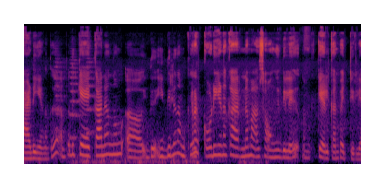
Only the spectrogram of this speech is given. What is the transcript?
ആഡ് ചെയ്യണത്. അപ്പോൾ ഇത് കേൾക്കാനൊന്നും ഇത് ഇതിൽ നമുക്ക് റെക്കോർഡ് ചെയ്യണ കാരണം ആ സോങ് ഇതിൽ നമുക്ക് കേൾക്കാൻ പറ്റില്ല.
